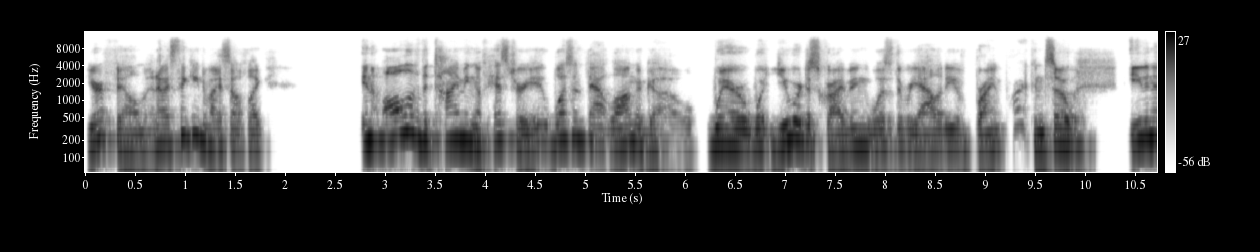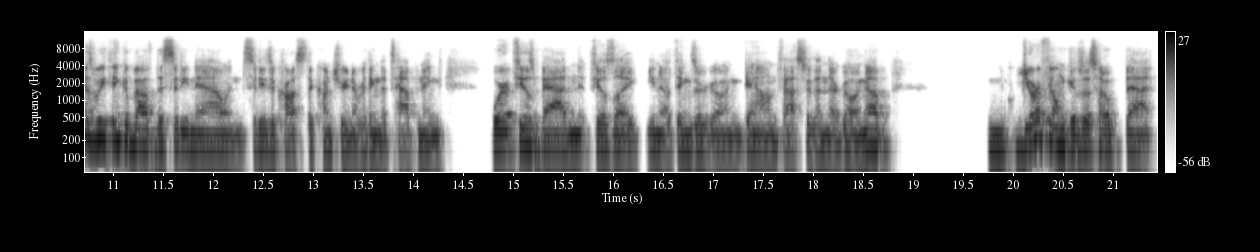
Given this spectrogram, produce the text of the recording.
your film, and I was thinking to myself like in all of the timing of history, it wasn't that long ago where what you were describing was the reality of Bryant Park. And so, even as we think about the city now and cities across the country and everything that's happening, where it feels bad and it feels like you know things are going down faster than they're going up, your film gives us hope that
